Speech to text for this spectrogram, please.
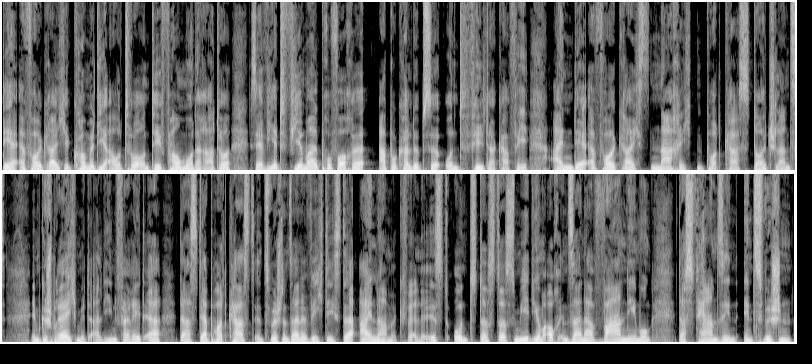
Der erfolgreiche Comedy-Autor und TV-Moderator serviert viermal pro Woche Apokalypse und Filterkaffee, einen der erfolgreichsten Nachrichten-Podcasts Deutschlands. Im Gespräch mit Aline verrät er, dass der Podcast inzwischen seine wichtigste Einnahmequelle ist und dass das Medium auch in seiner Wahrnehmung das Fernsehen inzwischen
